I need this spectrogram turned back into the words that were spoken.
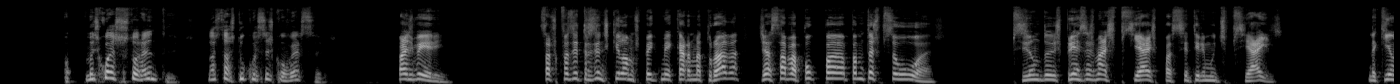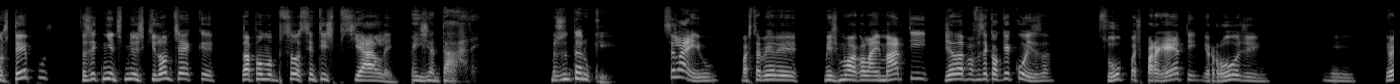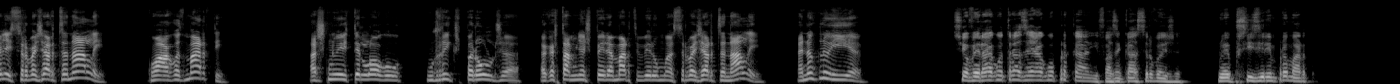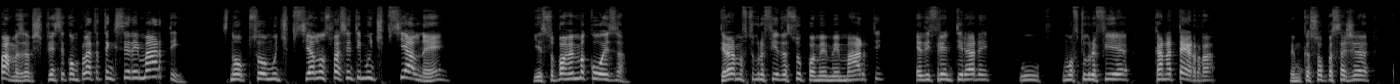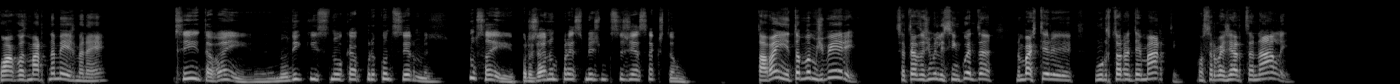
Oh, mas quais restaurantes? Lá estás tu com essas conversas. Vais ver. Sabes que fazer 300 km para ir comer carne maturada já sabe há pouco para, para muitas pessoas. Precisam de experiências mais especiais para se sentirem muito especiais. Daqui a uns tempos, fazer 500 milhões de quilómetros é que dá para uma pessoa se sentir especial, para ir jantar. Mas jantar o quê? Sei lá eu. Basta ver eh, mesmo água lá em Marte e já dá para fazer qualquer coisa. Sopa, esparguete, arroz e, e, e olha, cerveja artesanal com água de Marte. Acho que não ia ter logo uns ricos parolos a, a gastar milhões para ir a Marte ver uma cerveja artesanal? Ah, não que não ia. Se houver água, trazem água para cá e fazem cá a cerveja. Não é preciso irem para Marte. Pá, mas a experiência completa tem que ser em Marte. Senão a pessoa muito especial não se vai sentir muito especial, não é? E a sopa é a mesma coisa. Tirar uma fotografia da sopa mesmo em Marte é diferente de tirar eh, o- uma fotografia cá na Terra. Mesmo que a sopa seja com água de Marte na mesma, não é? Sim, está bem. Não digo que isso não acabe por acontecer, mas não sei. Para já não parece mesmo que seja essa a questão. Está bem, então vamos ver. Se até 2050 não vais ter eh, um restaurante em Marte com cerveja artesanal.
